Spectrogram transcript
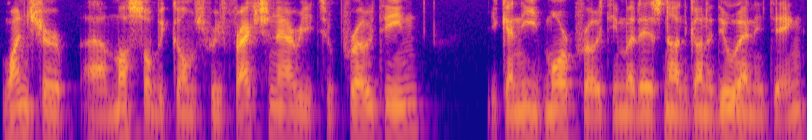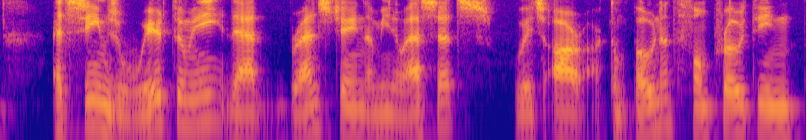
once your uh, muscle becomes refractory to protein, you can eat more protein, but it's not going to do anything. It seems weird to me that branched chain amino acids, which are a component from protein,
